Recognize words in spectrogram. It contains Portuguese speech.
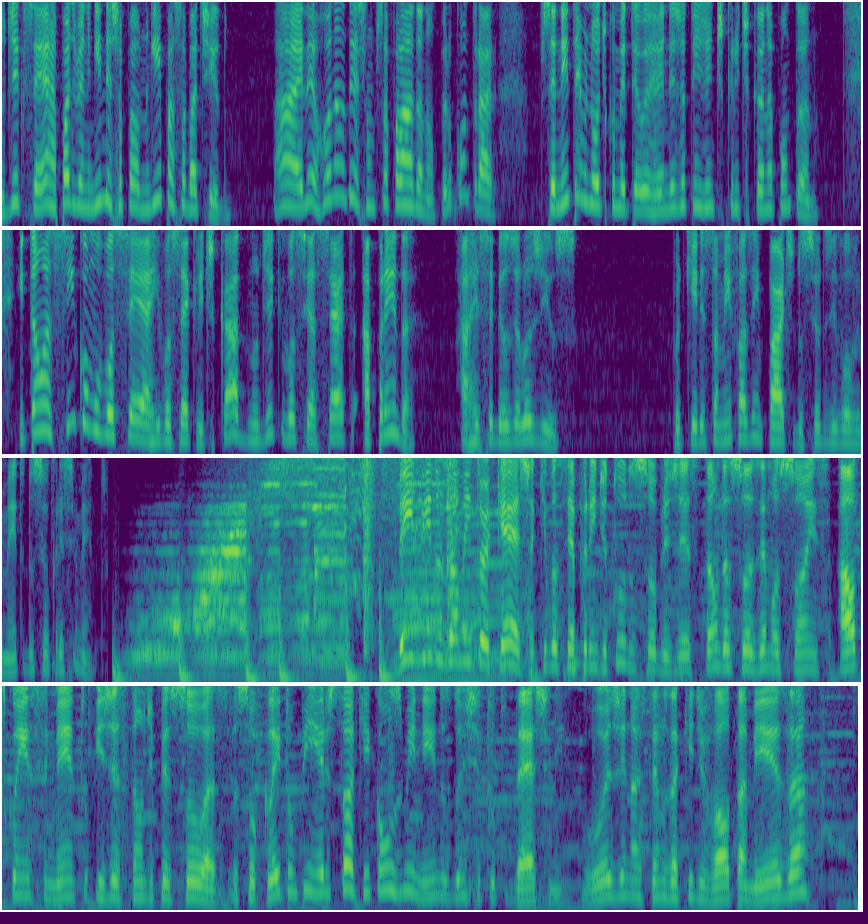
No dia que você erra, pode ver, ninguém deixa ninguém passa batido. Ah, ele errou, não deixa, não precisa falar nada não. Pelo contrário, você nem terminou de cometer o erro ainda, já tem gente criticando, apontando. Então, assim como você erra e você é criticado, no dia que você acerta, aprenda a receber os elogios. Porque eles também fazem parte do seu desenvolvimento e do seu crescimento. Bem-vindos ao MentorCast, aqui você aprende tudo sobre gestão das suas emoções, autoconhecimento e gestão de pessoas. Eu sou Cleiton Pinheiro, estou aqui com os meninos do Instituto Destiny. Hoje nós temos aqui de volta à mesa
